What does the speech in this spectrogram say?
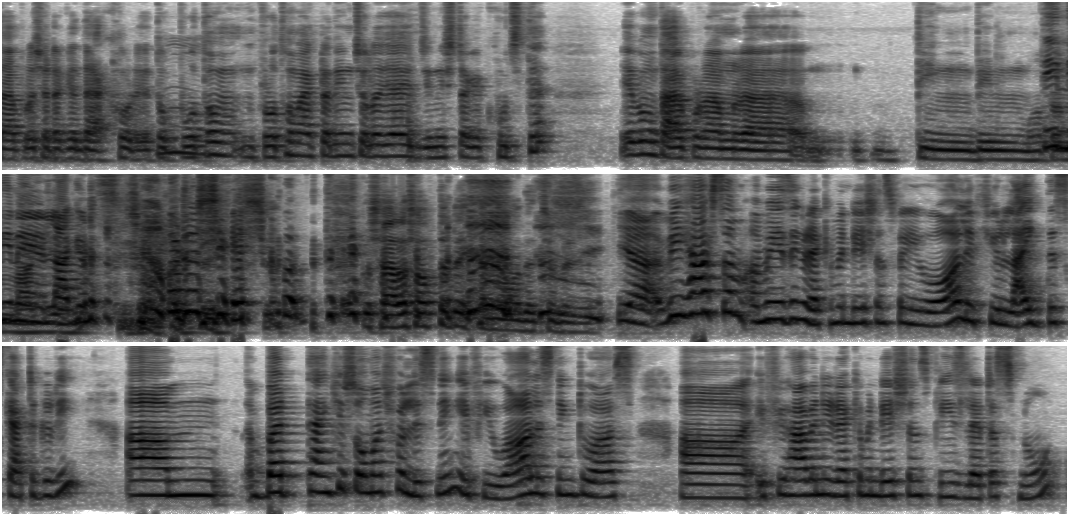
তারপরে সেটাকে দেখো রে তো প্রথম প্রথম একটা দিন চলে যায় জিনিসটাকে খুঁজতে এবং তারপরে আমরা তিন দিন তিন দিনে লাগে ওটা। শেষ করতে তো সারা সপ্তাহটা এখানে আমাদের চলে যায় yeah, we have some amazing recommendations for you all if you like this category. Um, but thank you so much for listening. If you are listening to us, uh, if you have any recommendations, please let us know.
